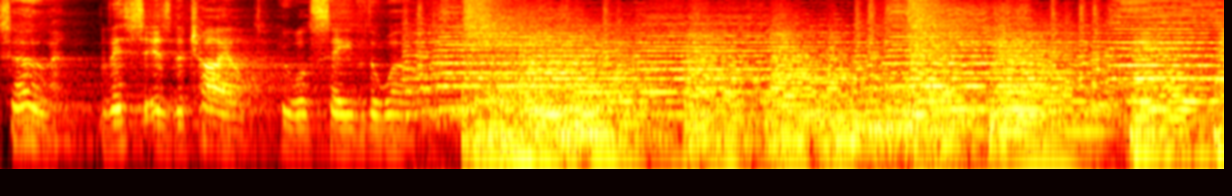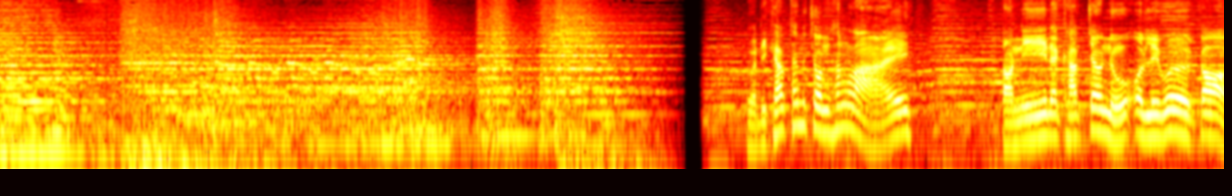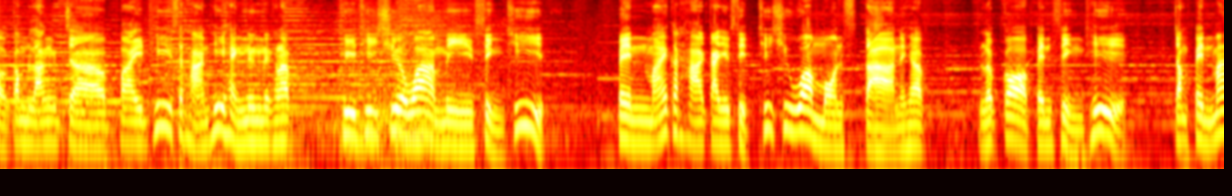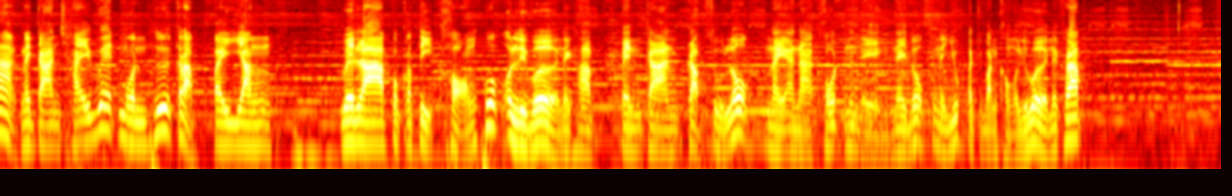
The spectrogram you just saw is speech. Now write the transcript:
So, this is the child who will save the world. สวัสดีครับท่านผู้ชมทั้งหลาย ตอนนี้นะครับเจ้าหนูโอลิเวอร์ก็กำลังจะไปที่สถานที่แห่งหนึ่งนะครับ ที่ที่เชื่อว่ามีสิ่งที่เป็นไม้คาถากายสิทธิ์ที่ชื่อว่ามอนสตาร์นะครับ แล้วก็เป็นสิ่งที่จำเป็นมากในการใช้เวทมนต์เพื่อกลับไปยังเวลาปกติของพวกโอลิเวอร์นะครับ เป็นการกลับสู่โลกในอนาคตนั่นเอง ในโลกในยุคปัจจุบันของโอลิเวอร์นะครับ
